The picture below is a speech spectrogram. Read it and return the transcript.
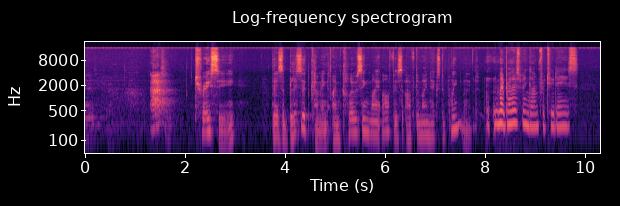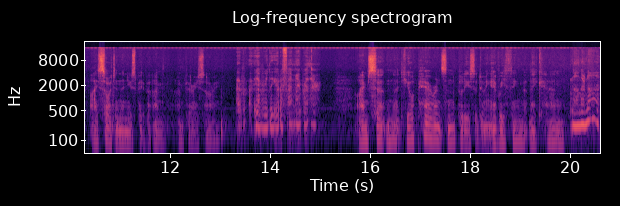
And action. Tracey, there's a blizzard coming. I'm closing my office after my next appointment. My brother's been gone for two days. I saw it in the newspaper. I'm, I'm very sorry. I, I really gotta find my brother. I'm certain that your parents and the police are doing everything that they can. No, they're not.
